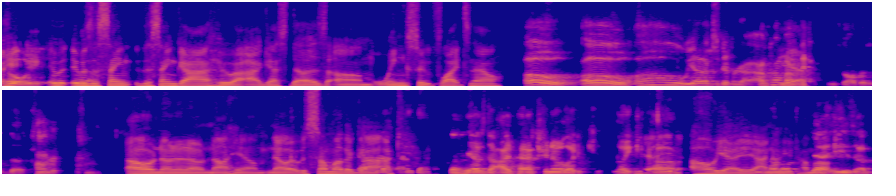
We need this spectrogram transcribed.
He- it, was, it was the same the same guy who I guess does um, wingsuit flights now. Oh, oh, oh, yeah, that's a different guy. I'm talking Yeah. about Dan Crenshaw, the, the congressman. Oh no no no not him. No, it was some other guy. I Yeah, can't, he has the eye patch, you know, like like. yeah, um. Oh yeah yeah I know who you're talking yeah, about. he's a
